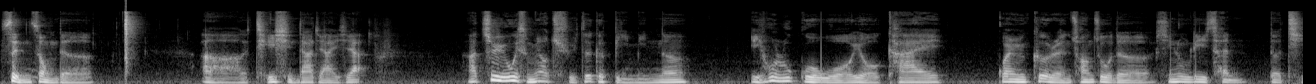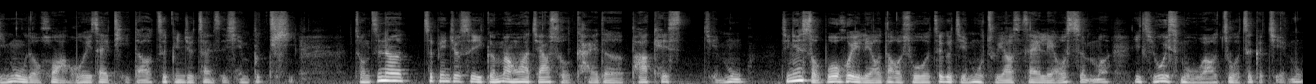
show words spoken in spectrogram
慎重的啊提醒大家一下啊。至于为什么要取这个笔名呢？以后如果我有开关于个人创作的心路历程的题目的话，我会再提到，这边就暂时先不提。总之呢，这边就是一个漫画家所开的 podcast 节目。今天首播会聊到说，这个节目主要是在聊什么，以及为什么我要做这个节目。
